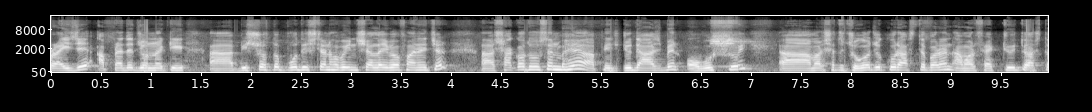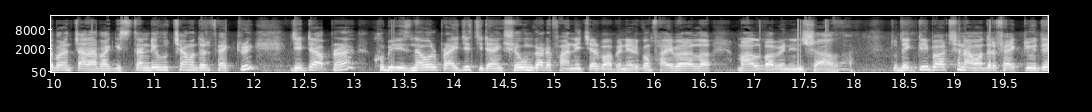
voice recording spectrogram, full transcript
প্রাইজে আপনাদের জন্য একটি বিশ্বস্ত প্রতিষ্ঠান হবে ইনশাল্লাহ বা ফার্নিচার শাকত হোসেন ভাইয়া, আপনি যদি আসবেন, অবশ্যই আমার সাথে যোগাযোগ করে আসতে পারেন। আমার ফ্যাক্টরিতে আসতে পারেন। চারাবাগ স্ট্যান্ডে হচ্ছে আমাদের ফ্যাক্টরি যেটা আপনারা খুবই রিজনেবল প্রাইজে চিটাং সেগুন কাঠে ফার্নিচার পাবেন। এরকম ফাইবার আলা মাল পাবেন ইনশাআল্লাহ। তো দেখতেই পাচ্ছেন, আমাদের ফ্যাক্টরিতে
